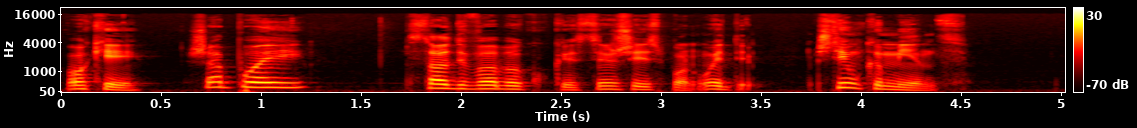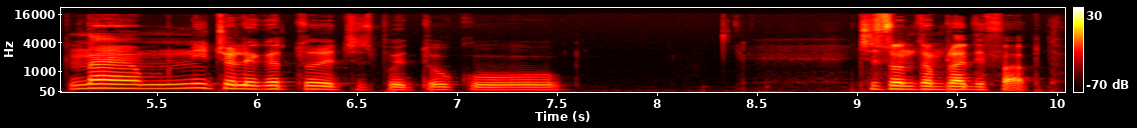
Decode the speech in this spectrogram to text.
Ok. Și apoi stau de vorbă cu Cristin și îi spun, uite, știm că minți. N-am nicio legătură ce spui tu cu ce s-a întâmplat de fapt.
